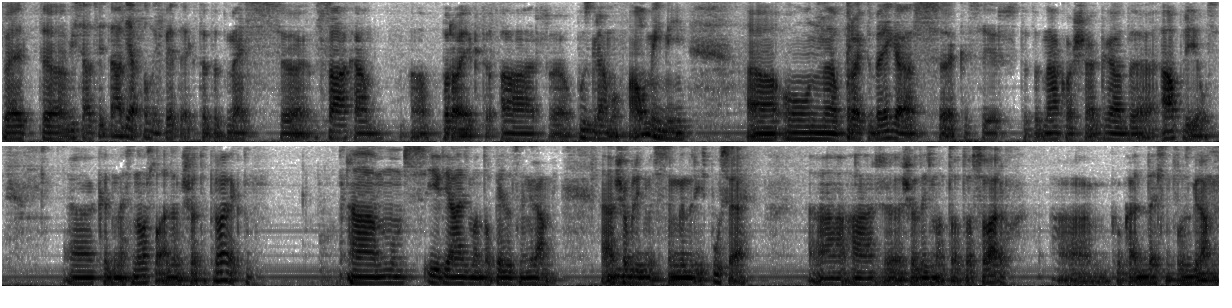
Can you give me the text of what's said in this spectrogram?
bet uh, visā citādi jā, pilnīgi pietiek. Tad, tad mēs uh, sākām uh, projektu ar uh, pusgramu alumīniju. Un projekta beigās, kas ir tad, tad nākošā gada aprīlis, kad mēs noslēdzam šo projektu, mums ir jāizmanto 50 gramu. Šobrīd mēs esam gandrīz pusē ar šo izmantoto svaru kaut kādi 10 plus gramu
